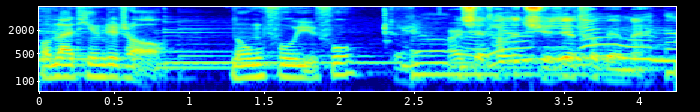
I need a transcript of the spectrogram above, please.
我们来听这首《农夫渔夫》。对，而且它的曲子也特别美。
